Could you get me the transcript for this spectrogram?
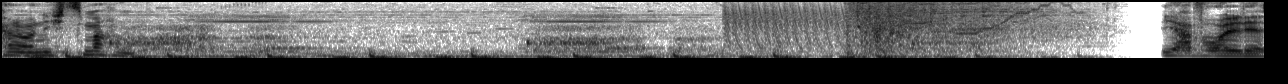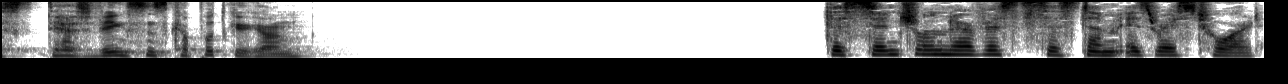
Kann auch nichts machen. Jawohl, der ist, der ist wenigstens kaputt gegangen. The central nervous system is restored.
